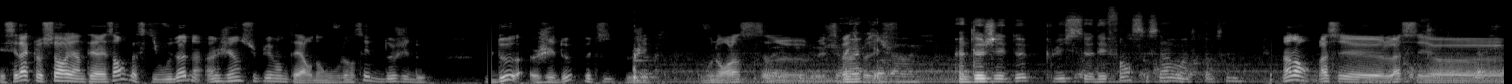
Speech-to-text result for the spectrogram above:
Et c'est là que le sort est intéressant parce qu'il vous donne un G1 supplémentaire. Donc vous lancez 2 G2. 2 G2 petit G. Vous ne relancez ça, c'est pas explosif. Un 2G2 plus euh, défense, c'est ça ou un truc comme ça Non, non, là c'est. Là c'est. euh,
